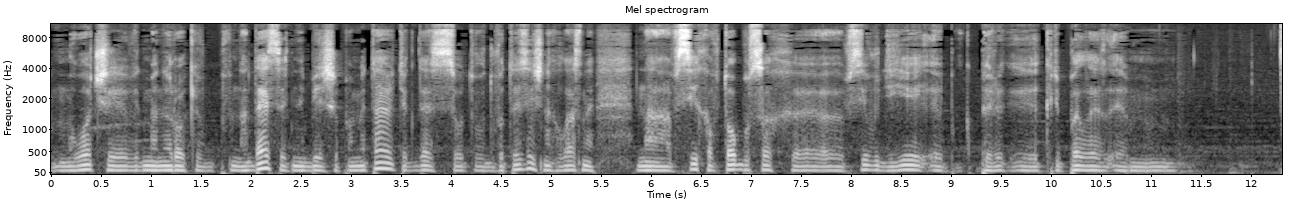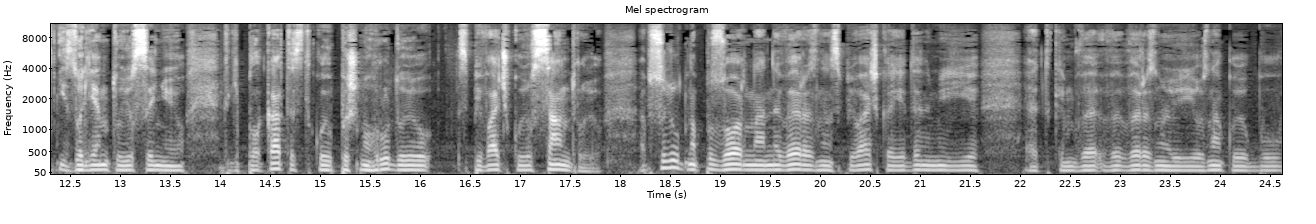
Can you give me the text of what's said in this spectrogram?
молодші від мене років на 10, не більше. Пам'ятають, як десь от в 2000-х, власне, на всіх автобусах е, всі водії е, перекріпили ем, ізолентою синьою такі плакати з такою пишногрудою співачкою Сандрою. Абсолютно позорна, невиразна співачка. Єдиним її е, таким ви- ви- виразною її ознакою був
